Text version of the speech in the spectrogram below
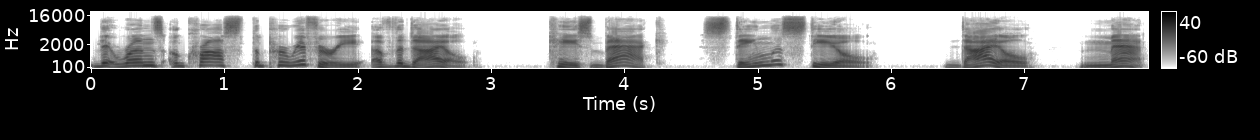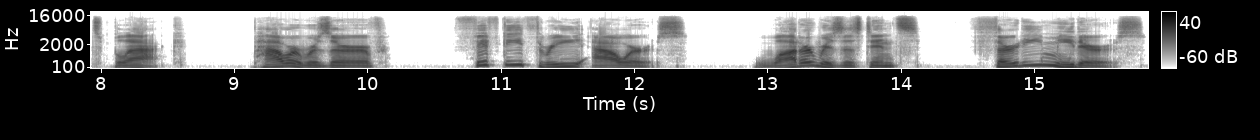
that runs across the periphery of the dial. Case back, stainless steel. Dial, matte black. Power reserve, 53 hours. Water resistance, 30 meters.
